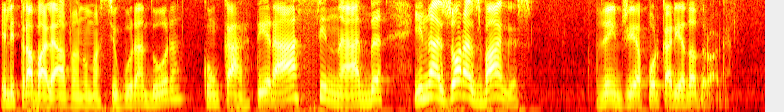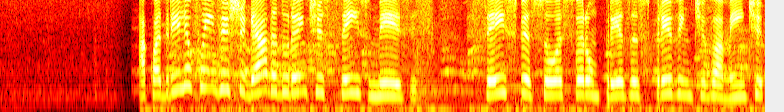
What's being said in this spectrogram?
Ele trabalhava numa seguradora com carteira assinada e, nas horas vagas, vendia a porcaria da droga. A quadrilha foi investigada durante seis meses. Seis pessoas foram presas preventivamente,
